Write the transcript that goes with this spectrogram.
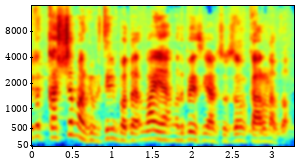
இது கஷ்டமாக இருக்குது இப்படி திரும்பி பார்த்தா வாயா வந்து பேசி சொன்ன காரணம் அதுதான்.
